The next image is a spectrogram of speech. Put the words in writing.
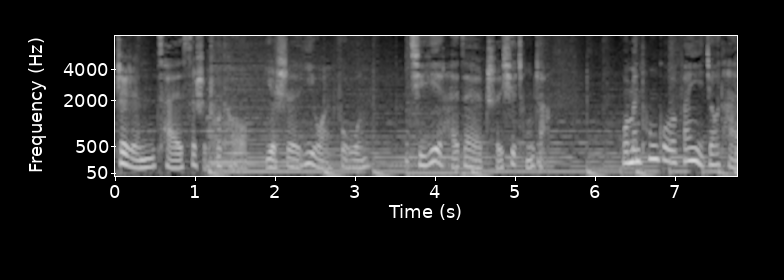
这人才四十出头，也是亿万富翁，企业还在持续成长。我们通过翻译交谈，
